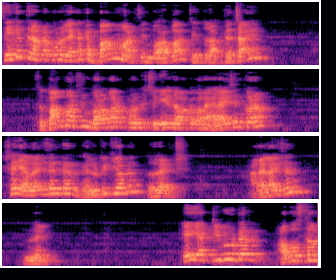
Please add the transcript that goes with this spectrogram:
সেক্ষেত্রে আমরা কোনো লেখাকে বাম মার্জিন বরাবর যেহেতু রাখতে চাই, তো বাম মার্জিন বরাবর কোনো কিছু নিয়ে যাওয়াকে বলা অ্যালাইজেন করা। সেই অ্যালাইজেন্টের ভ্যালুটি কি হবে? লেট আর অ্যালাইজেন নেম এই অ্যাট্রিবিউটের অবস্থান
